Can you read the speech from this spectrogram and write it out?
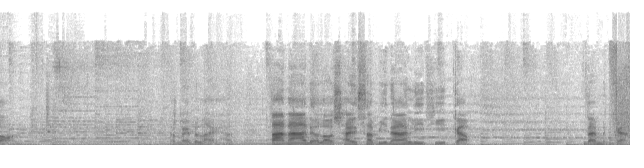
ก่อน แต่ไม่เป็นไรครับ ตาหน้าเดี๋ยวเราใช้ซาบีนารีทีนกับ ได้เหมือนกัน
